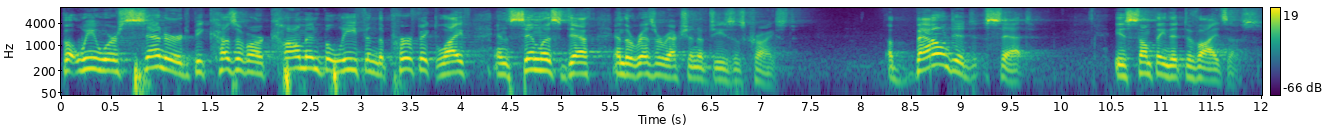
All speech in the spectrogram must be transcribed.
But we were centered because of our common belief in the perfect life and sinless death and the resurrection of Jesus Christ. A bounded set is something that divides us.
